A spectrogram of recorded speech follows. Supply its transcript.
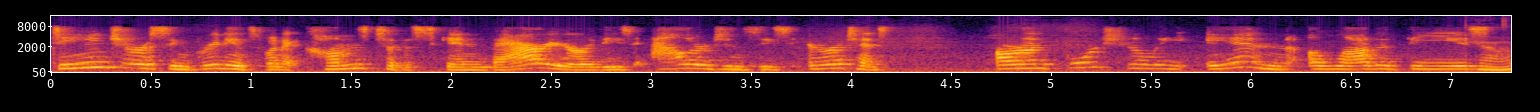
dangerous ingredients when it comes to the skin barrier, these allergens, these irritants, are unfortunately in a lot of these yeah.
